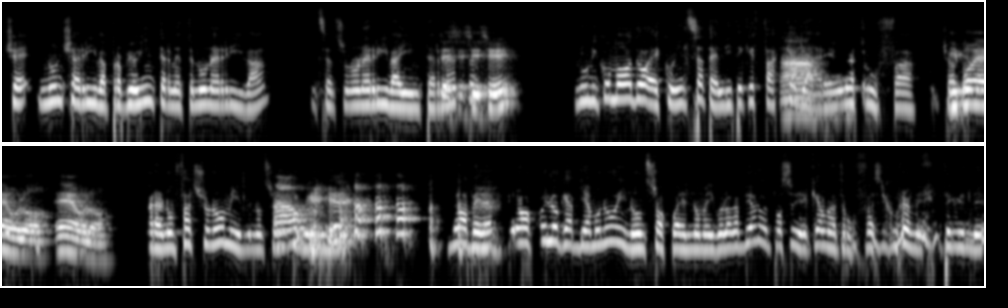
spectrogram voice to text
cioè non ci arriva proprio internet non arriva nel senso non arriva internet sì, sì, sì, l'unico modo è con il satellite che fa Ah. cagare una truffa Cioè, tipo abbiamo- Eolo, Eolo. Guarda, non faccio nomi, non so Ah, neanche quello- ok. No, per- però quello che abbiamo noi, non so qual è il nome di quello che abbiamo noi, posso dire che è una truffa sicuramente, quindi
